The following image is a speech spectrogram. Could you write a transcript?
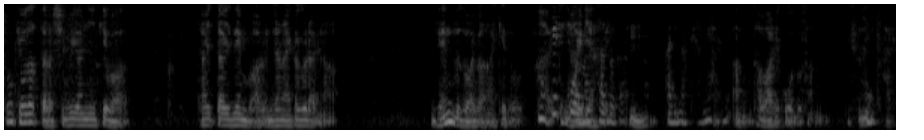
東京だったら渋谷に行けば大体全部あるんじゃないかぐらいな全部とは言わないけど、まあはい手に結構な入りやすい、数がうん。ありますよね。はい、あのタワーレコードさんですね。はい。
